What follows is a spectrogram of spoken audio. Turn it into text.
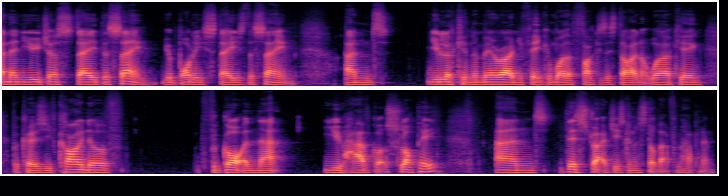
And then you just stay the same. Your body stays the same. And you look in the mirror and you're thinking, why the fuck is this diet not working? Because you've kind of forgotten that you have got sloppy, and this strategy is going to stop that from happening.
